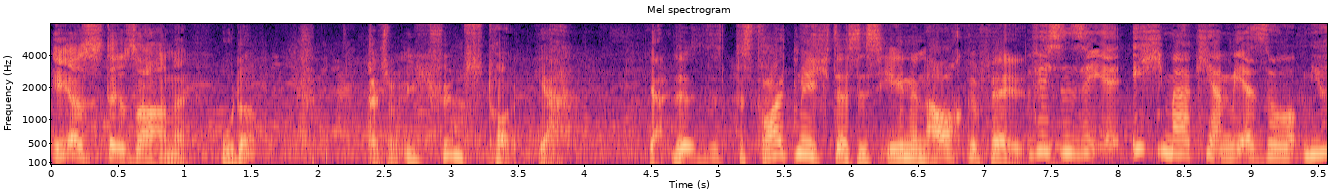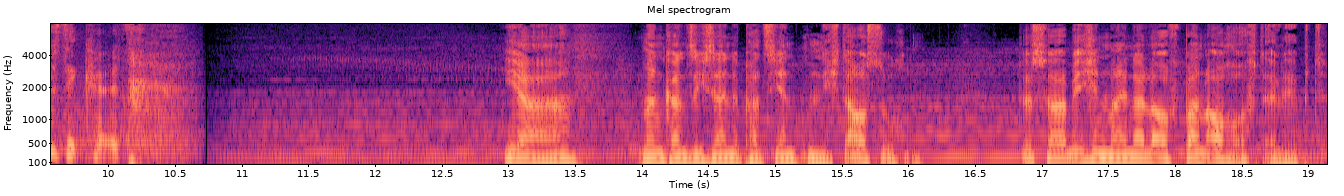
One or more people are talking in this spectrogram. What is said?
erste Sahne, oder? Also ich find's toll. Ja. Ja, das, das freut mich, dass es Ihnen auch gefällt. Wissen Sie, ich mag ja mehr so Musicals. Ja, man kann sich seine Patienten nicht aussuchen. Das habe ich in meiner Laufbahn auch oft erlebt.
